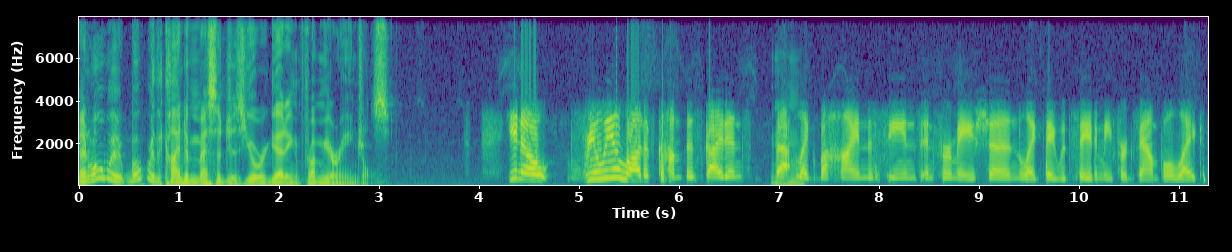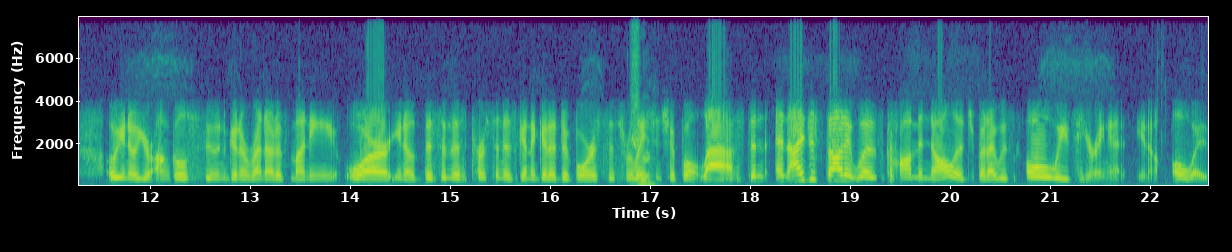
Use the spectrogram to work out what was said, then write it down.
And what were what were the kind of messages you were getting from your angels? You know, really a lot of compass guidance, that mm-hmm. like behind the scenes information like they would say to me for example like oh you know your uncle's soon going to run out of money or you know this and this person is going to get a divorce this relationship sure. won't last and and I just thought it was common knowledge but I was always hearing it you know always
